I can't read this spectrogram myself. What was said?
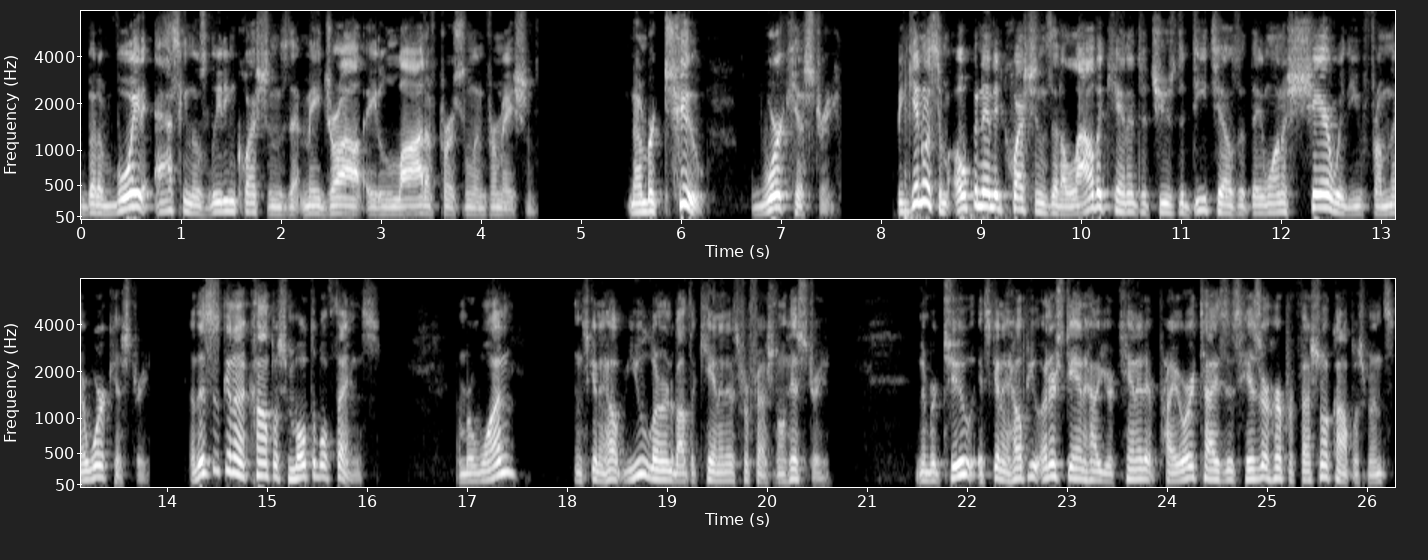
but avoid asking those leading questions that may draw out a lot of personal information. Number two, work history. Begin with some open ended questions that allow the candidate to choose the details that they want to share with you from their work history. Now, this is going to accomplish multiple things. Number one, it's going to help you learn about the candidate's professional history. Number two, it's going to help you understand how your candidate prioritizes his or her professional accomplishments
